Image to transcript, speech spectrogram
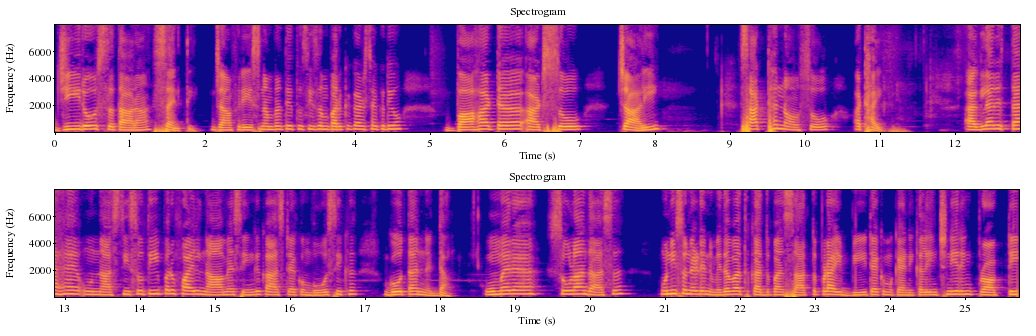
01737 ਜਾਂ ਫਿਰ ਇਸ ਨੰਬਰ ਤੇ ਤੁਸੀਂ ਸੰਪਰਕ ਕਰ ਸਕਦੇ ਹੋ 62840 60928 ਅਗਲਾ ਰਿਸ਼ਤਾ ਹੈ 7930 ਪ੍ਰੋਫਾਈਲ ਨਾਮ ਹੈ ਸਿੰਘ ਕਾਸਟ ਹੈ ਕੰਬੋਜ ਸਿੱਖ, ਗੋਤਾ ਨੱਡਾ। ਉਮਰ 16 10 1999 ਦਾ ਵਤ ਕੱਦ 57 ਪੜ੍ਹਾਈ BTech mechanical engineering property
